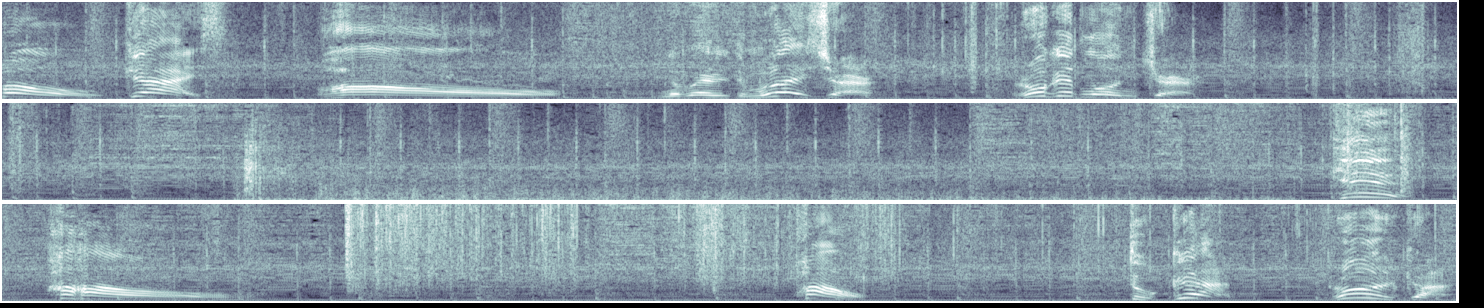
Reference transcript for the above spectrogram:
Wow, guys. Wow. Very Malaysia. Rocket launcher. Good. Wow. Wow. Two gun. Roller gun.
